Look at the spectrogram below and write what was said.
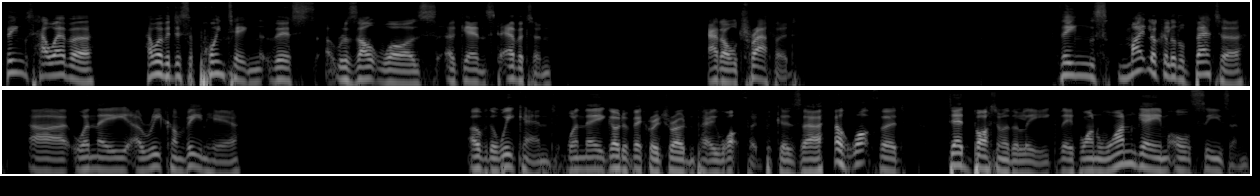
things, however, however disappointing this result was against Everton at Old Trafford, things might look a little better uh, when they uh, reconvene here over the weekend when they go to Vicarage Road and play Watford because uh, Watford, dead bottom of the league, they've won one game all season.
